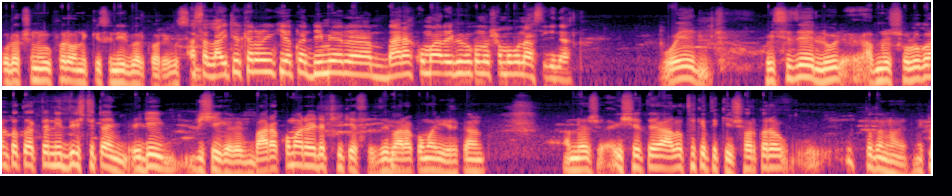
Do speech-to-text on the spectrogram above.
প্রোডাকশনের উপরে অনেক কিছু নির্ভর করে আচ্ছা লাইটের কারণে কি আপনার ডিমের বাড়া কমার এইভাবে কোনো সম্ভাবনা আছে কিনা? ওই হয়েছে যে আপনার ষোলো ঘণ্টা তো একটা নির্দিষ্ট টাইম এটাই বেশি করে। বারা কমার এটা ঠিক আছে যে বারা কমার ইয়ে কারণ আপনার ইসেতে আলো থেকে তো কি সরকারও উৎপাদন হয় নাকি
